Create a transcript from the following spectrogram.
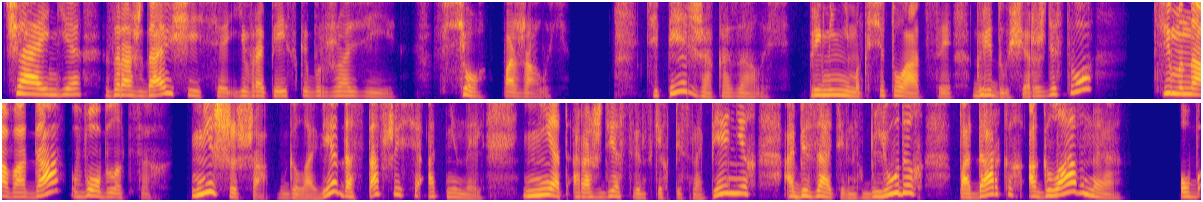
чаяние зарождающейся европейской буржуазии. Все, пожалуй. Теперь же оказалось, применимо к ситуации грядущее Рождество — Темна вода в облацах. Ни шиша в голове, доставшейся от Нинель. Нет о рождественских песнопениях, обязательных блюдах, подарках, а главное — об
